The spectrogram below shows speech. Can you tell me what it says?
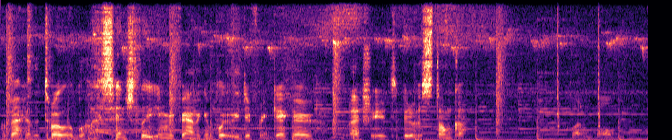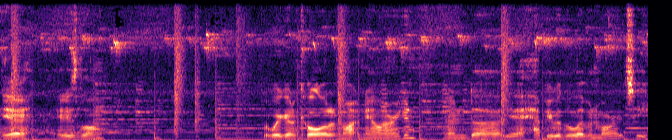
we're back at the toilet block essentially, and we found a completely different gecko. Actually, it's a bit of a stonker. Quite long. Yeah, it is long. But we're going to call it a night now, I reckon. And uh, yeah, happy with 11 Moritz here.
